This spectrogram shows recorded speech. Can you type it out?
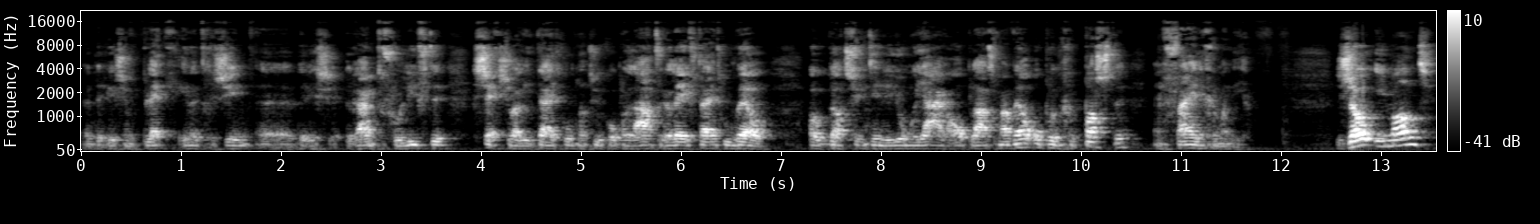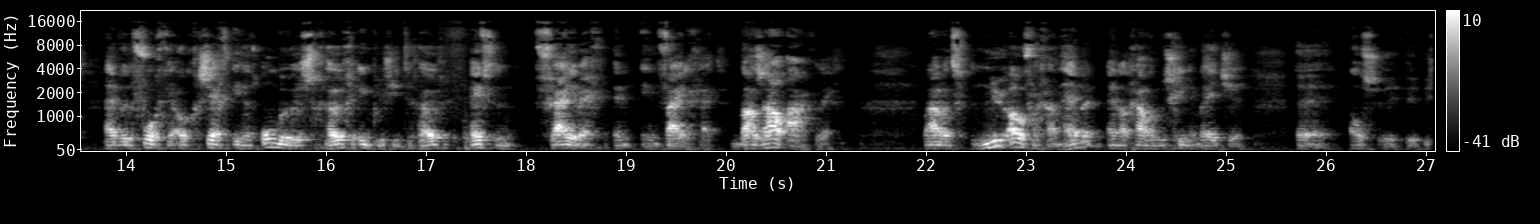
Uh, er is een plek in het gezin, er is ruimte voor liefde. Seksualiteit komt natuurlijk op een latere leeftijd, hoewel ook dat vindt in de jonge jaren al plaats, maar wel op een gepaste en veilige manier. Zo iemand hebben we de vorige keer ook gezegd, in het onbewuste geheugen, impliciete geheugen, heeft een vrije weg en in veiligheid. Bazaal aangelegd. Waar we het nu over gaan hebben, en dan gaan we misschien een beetje uh, als uh,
